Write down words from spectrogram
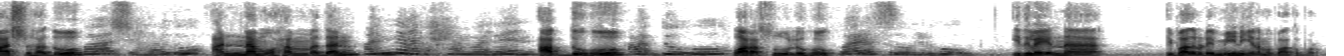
அஷ்ஹது அன்ன முஹம்மதன் அன்ன முஹம்மதன் அப்துஹு அப்துஹு வ ரசூலுஹு வ ரசூலுஹு இதில் என்ன? இப்போ அதனுடைய மீனிங்கை நம்ம பார்க்க போகிறோம்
